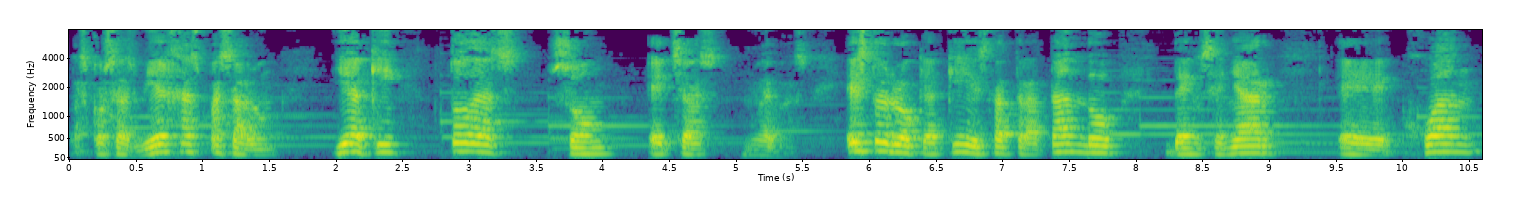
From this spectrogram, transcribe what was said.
Las cosas viejas pasaron y aquí todas son hechas nuevas. Esto es lo que aquí está tratando de enseñar eh, Juan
